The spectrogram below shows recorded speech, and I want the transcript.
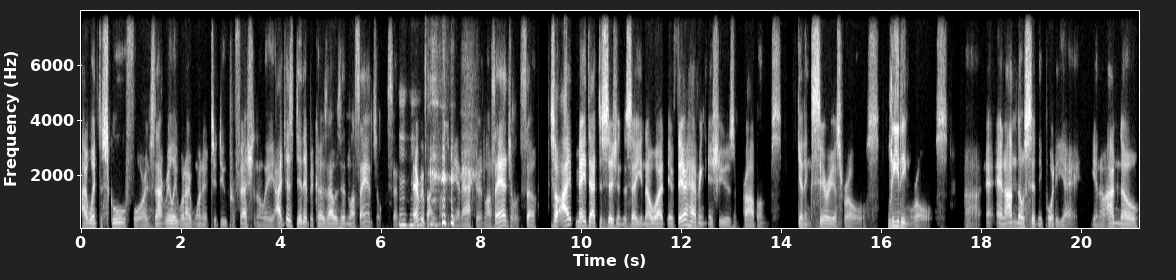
I went to school for. And it's not really what I wanted to do professionally. I just did it because I was in Los Angeles and mm-hmm. everybody wants to be an actor in Los Angeles. So so I made that decision to say, you know what, if they're having issues and problems getting serious roles, leading roles, uh, and I'm no Sidney Poitier, you know, I'm no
